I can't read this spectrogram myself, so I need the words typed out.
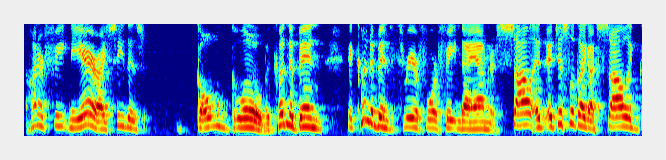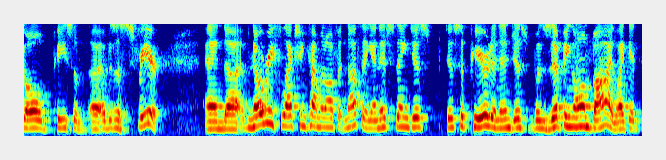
100 feet in the air. I see this gold globe. It couldn't have been. It couldn't have been three or four feet in diameter. Solid. It, it just looked like a solid gold piece of. Uh, it was a sphere, and uh, no reflection coming off it. Nothing. And this thing just disappeared and then just was zipping on by like it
